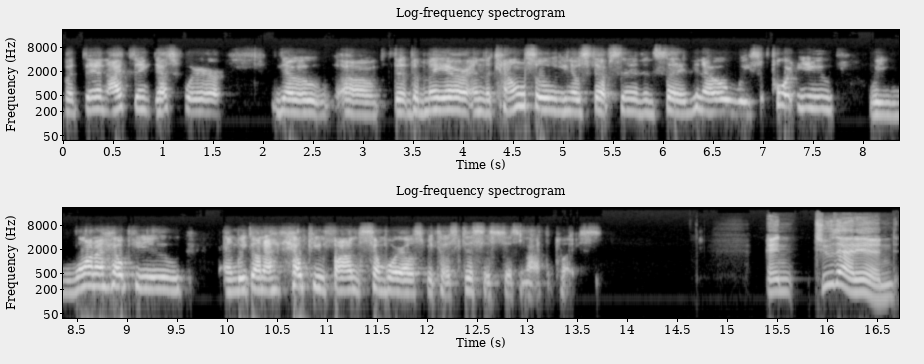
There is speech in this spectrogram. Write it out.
but then i think that's where you know uh, the, the mayor and the council you know steps in and say you know we support you we want to help you and we're going to help you find somewhere else because this is just not the place And to that end,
